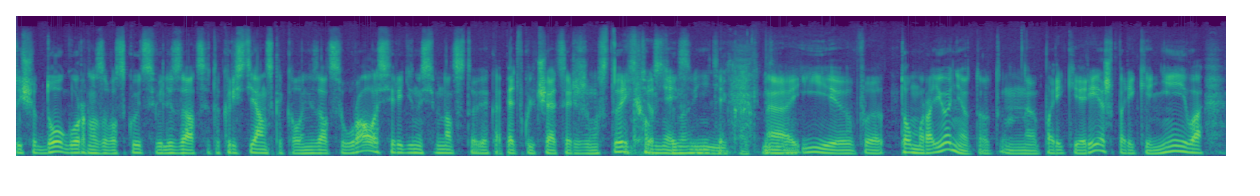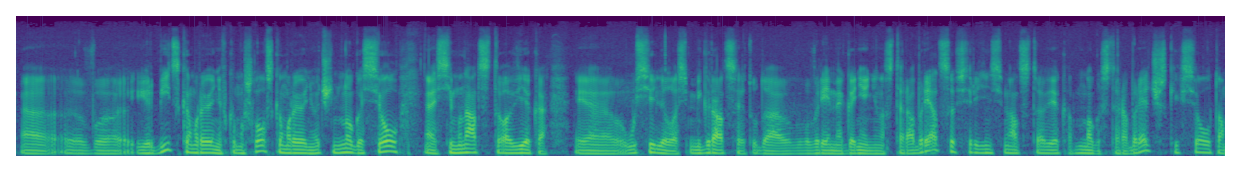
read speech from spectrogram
еще до горнозаводской цивилизации. Это крестьянская колонизация Урала середины 17 века. Опять включается режим историка у меня, извините. никак Э. И в том районе, по реке Реж, по реке Неева, э, в Ирбитском районе, в Камышловском районе очень много сел э, 17 века. Э, Усилилась миграция туда во время гонений на старообрядцев в середине 17 века. Много старообрядческих сел там.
